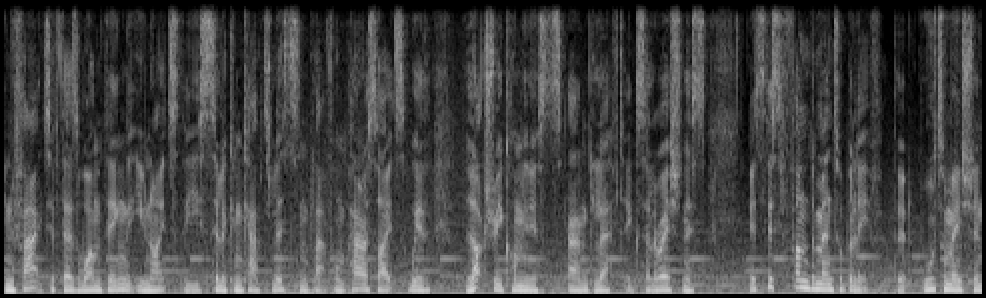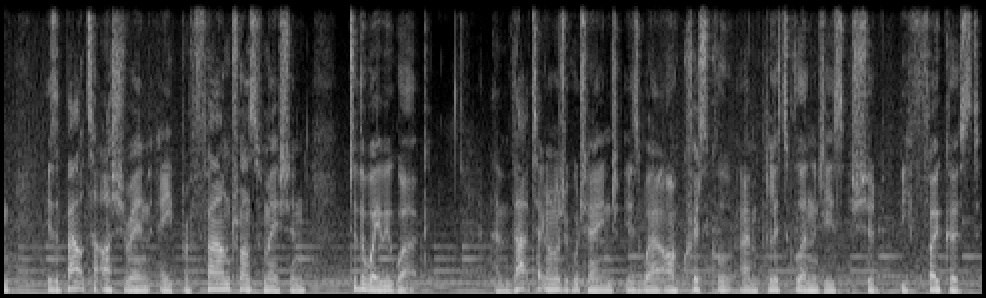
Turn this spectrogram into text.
In fact, if there's one thing that unites the silicon capitalists and platform parasites with luxury communists and left accelerationists, it's this fundamental belief that automation is about to usher in a profound transformation to the way we work. And that technological change is where our critical and political energies should be focused.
